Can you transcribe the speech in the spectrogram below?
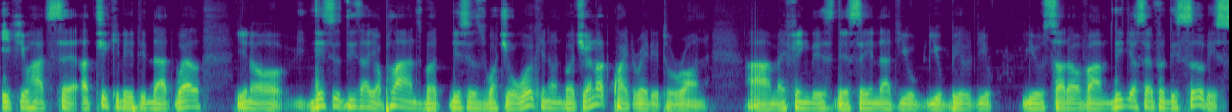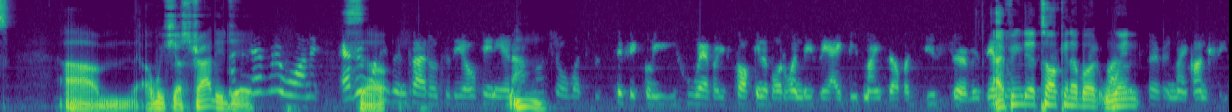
if you had said, articulated that, well, you know, this is, these are your plans, but this is what you're working on, but you're not quite ready to run. Um, I think this, they're saying that you, you build, you, you sort of, um, did yourself a disservice, um, with your strategy. Everyone so, is entitled to their opinion. Mm. I'm not sure what specifically whoever is talking about when they say I did myself a disservice. I think they're talking about when serving my country.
